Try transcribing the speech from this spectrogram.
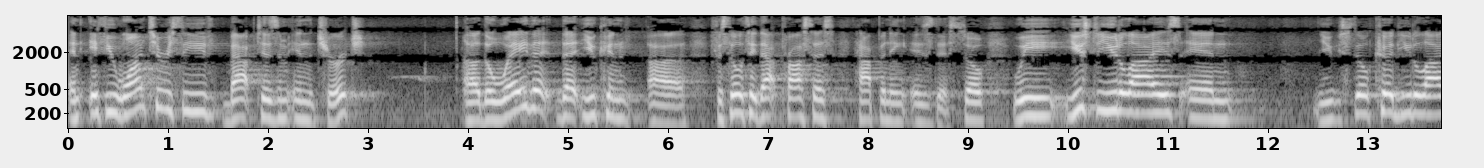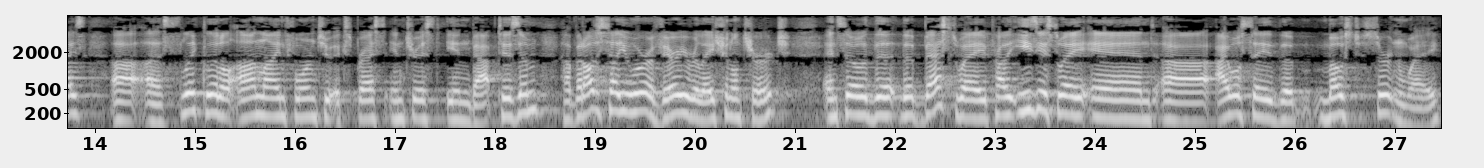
And if you want to receive baptism in the church, uh, the way that, that you can uh, facilitate that process happening is this. So, we used to utilize, and you still could utilize, uh, a slick little online form to express interest in baptism. Uh, but I'll just tell you, we're a very relational church. And so, the, the best way, probably easiest way, and uh, I will say the most certain way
